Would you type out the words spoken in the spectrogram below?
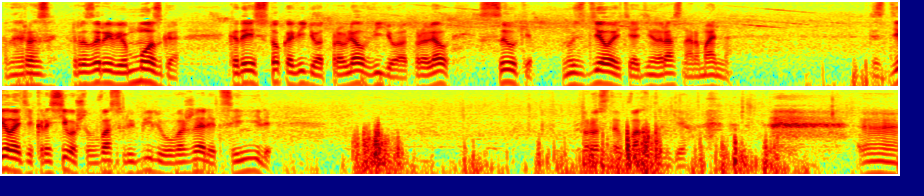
на раз- разрыве мозга. Когда есть столько видео, отправлял видео, отправлял ссылки. Ну, сделайте один раз нормально. Сделайте красиво, чтобы вас любили, уважали, ценили. Просто в вахтунге. Ай,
